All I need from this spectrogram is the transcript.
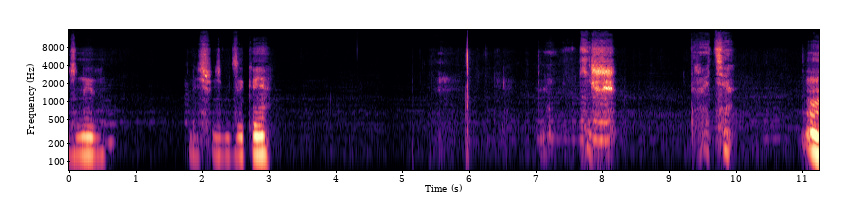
Знизу. Десь щось бдзикає. Кіш. Третя. О,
